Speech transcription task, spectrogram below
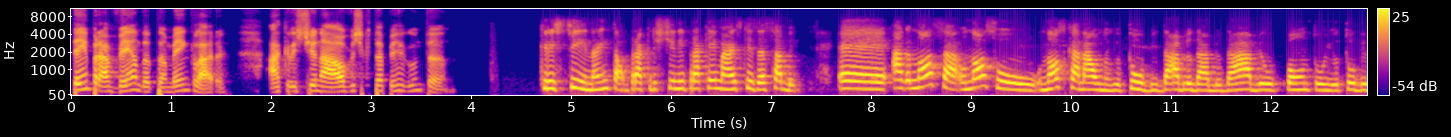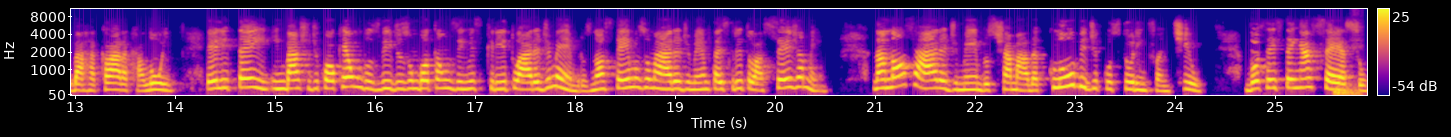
tem para venda também, Clara? A Cristina Alves que está perguntando. Cristina, então, para Cristina e para quem mais quiser saber. É, a nossa, o, nosso, nosso canal no YouTube, www.youtube ele tem embaixo de qualquer um dos vídeos um botãozinho escrito área de membros. Nós temos uma área de membros, está escrito lá, seja membro. Na nossa área de membros, chamada Clube de Costura Infantil, vocês têm acesso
